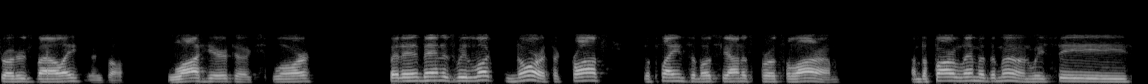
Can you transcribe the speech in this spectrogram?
Schröter's Valley. There's a lot here to explore. But then as we look north across the plains of Oceanus Procellarum, on the far limb of the moon, we see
